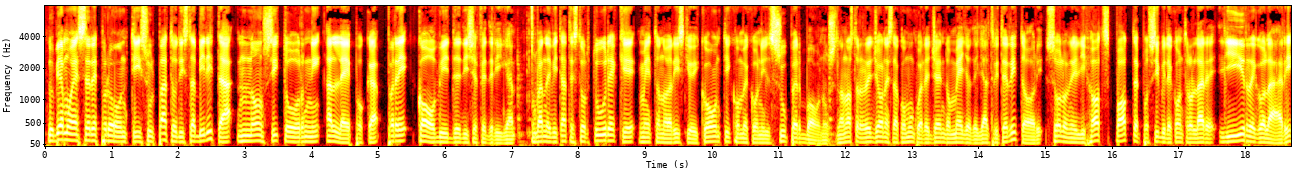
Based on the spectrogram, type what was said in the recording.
Dobbiamo essere pronti. Sul patto di stabilità non si torni all'epoca pre-Covid, dice Federica. Vanno evitate storture che mettono a rischio i conti come con il super bonus. La nostra regione sta comunque reggendo meglio degli altri territori. Solo negli hotspot è possibile controllare gli irregolari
